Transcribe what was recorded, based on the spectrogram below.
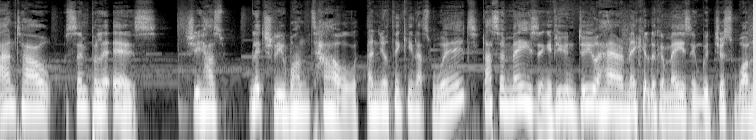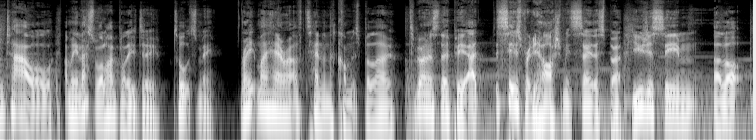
and how simple it is. She has literally one towel and you're thinking that's weird. That's amazing. If you can do your hair and make it look amazing with just one towel. I mean that's what i bloody do. Talk to me Rate my hair out of 10 in the comments below. To be honest though, Pete, it seems pretty harsh for me to say this, but you just seem a lot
